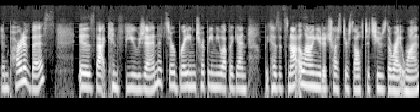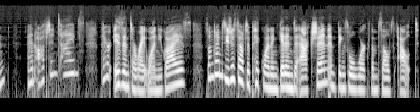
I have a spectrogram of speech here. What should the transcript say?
And part of this is that confusion. It's your brain tripping you up again because it's not allowing you to trust yourself to choose the right one. And oftentimes, there isn't a right one, you guys. Sometimes you just have to pick one and get into action, and things will work themselves out.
